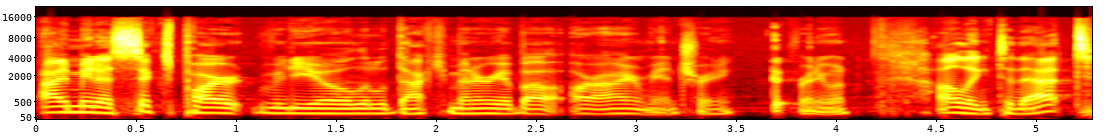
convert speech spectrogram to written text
I made a six part video, a little documentary about our Iron Man training for anyone. I'll link to that.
